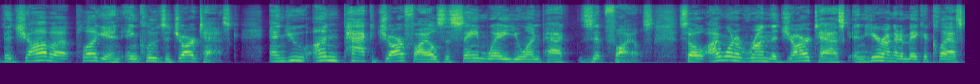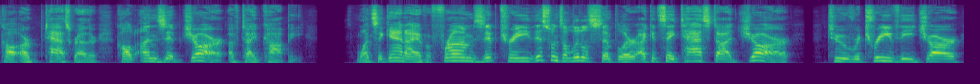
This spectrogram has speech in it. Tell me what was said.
the Java plugin includes a jar task and you unpack jar files the same way you unpack zip files. So I want to run the jar task and here I'm going to make a class called or task rather called unzip jar of type copy. Once again, I have a from zip tree. This one's a little simpler. I could say task.jar to retrieve the jar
